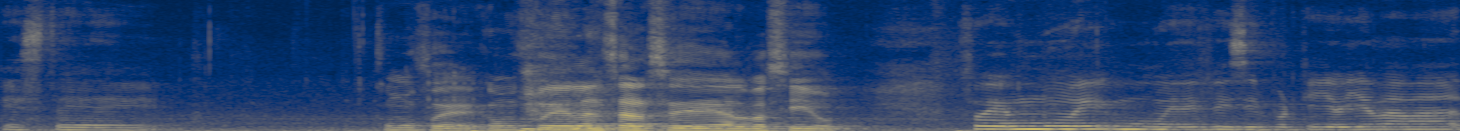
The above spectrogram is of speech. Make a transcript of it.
este... ¿Cómo fue? ¿Cómo fue lanzarse al vacío? Fue muy, muy difícil porque yo llevaba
